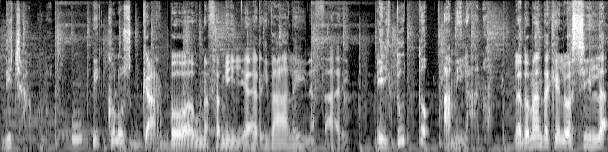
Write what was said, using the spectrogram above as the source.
diciamolo, un piccolo sgarbo a una famiglia rivale in affari. Il tutto a Milano. La domanda che lo assilla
